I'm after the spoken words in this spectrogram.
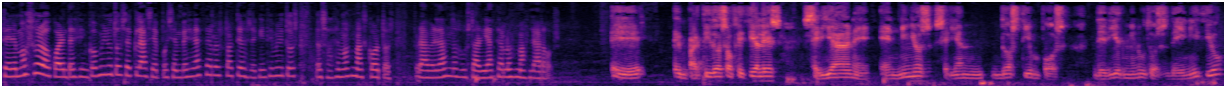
tenemos solo 45 minutos de clase, pues en vez de hacer los partidos de 15 minutos, los hacemos más cortos. Pero la verdad nos gustaría hacerlos más largos. Eh, en partidos oficiales serían, eh, en niños serían dos tiempos de 10 minutos de inicio,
